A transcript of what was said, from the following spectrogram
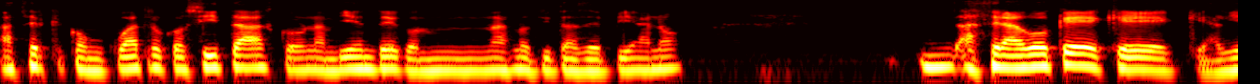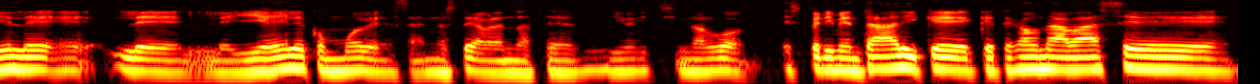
hacer que con cuatro cositas, con un ambiente, con unas notitas de piano, hacer algo que, que, que alguien le, le, le, llegue y le conmueve. O sea, no estoy hablando de hacer New Age, sino algo experimental y que, que tenga una base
